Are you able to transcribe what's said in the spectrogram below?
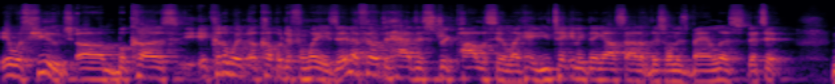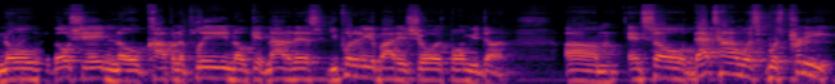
It was huge um, because it could have went a couple different ways. The NFL just had this strict policy and like, hey, you take anything outside of this on this ban list, that's it. No negotiating, no copping a plea, no getting out of this. You put it in your body, it's yours. Boom, you're done. Um, and so that time was was pretty,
